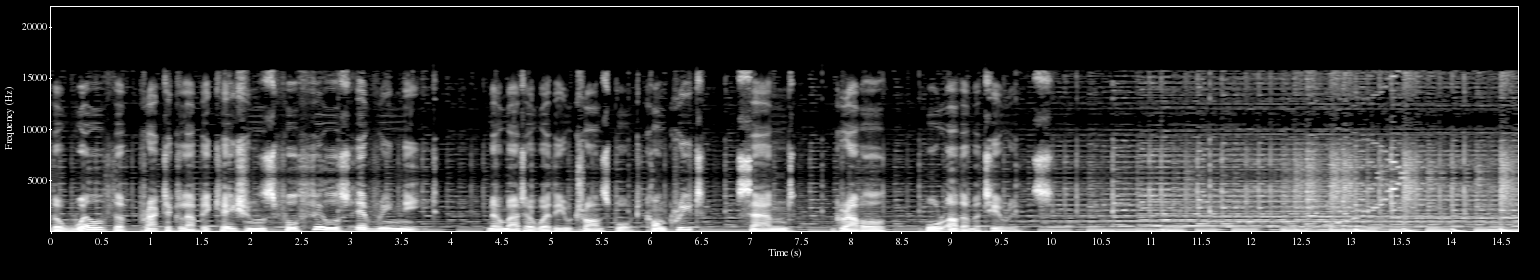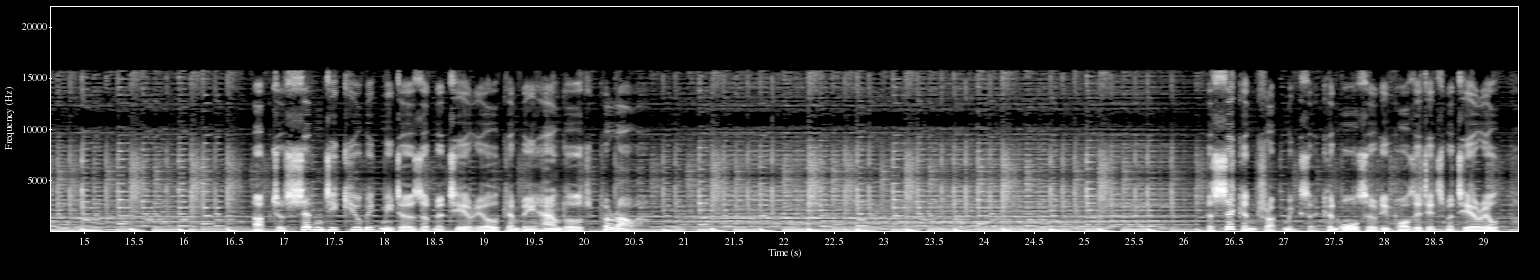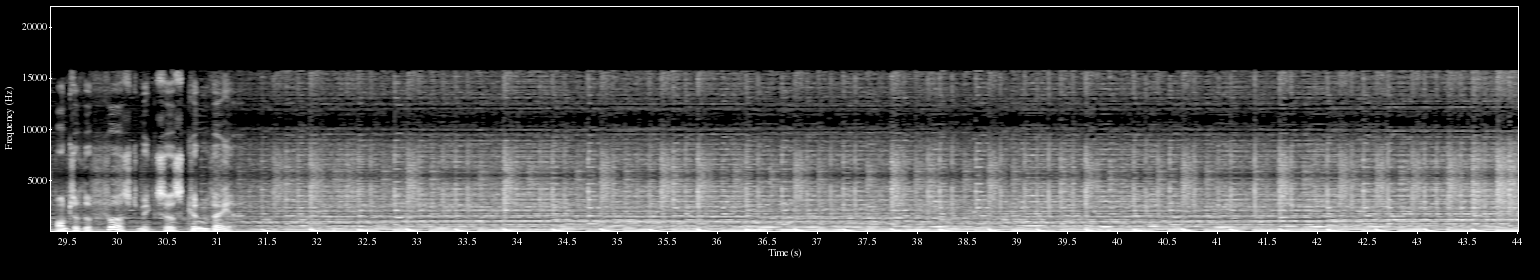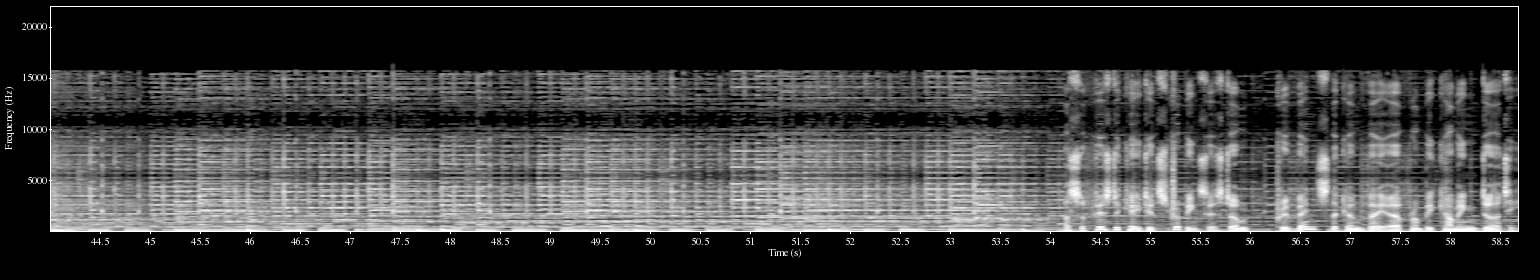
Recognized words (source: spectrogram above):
The wealth of practical applications fulfills every need, no matter whether you transport concrete, sand, gravel or other materials. Up to 70 cubic meters of material can be handled per hour. A second truck mixer can also deposit its material onto the first mixer's conveyor. A sophisticated stripping system prevents the conveyor from becoming dirty.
